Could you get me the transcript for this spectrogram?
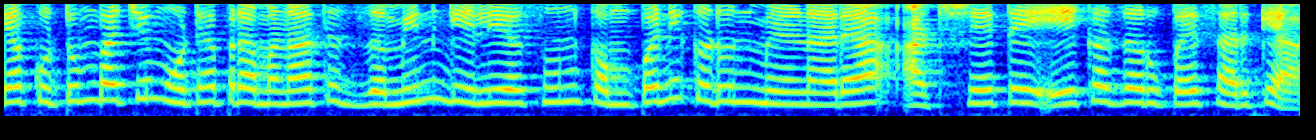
या कुटुंबाची मोठ्या प्रमाणात जमीन गेली असून कंपनीकडून मिळणाऱ्या आठशे ते एक हजार रुपये सारख्या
